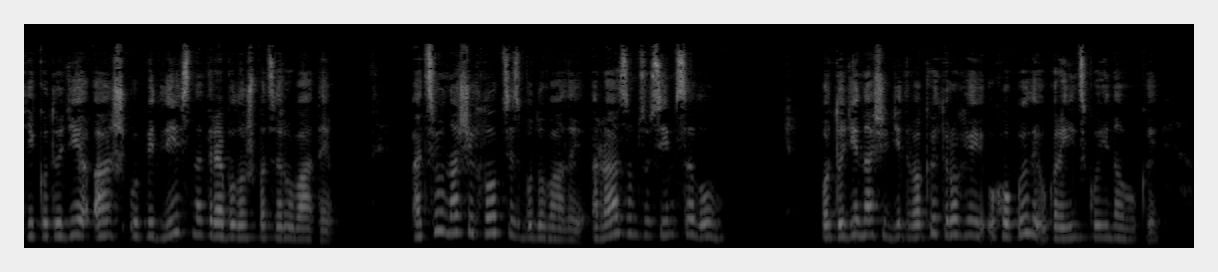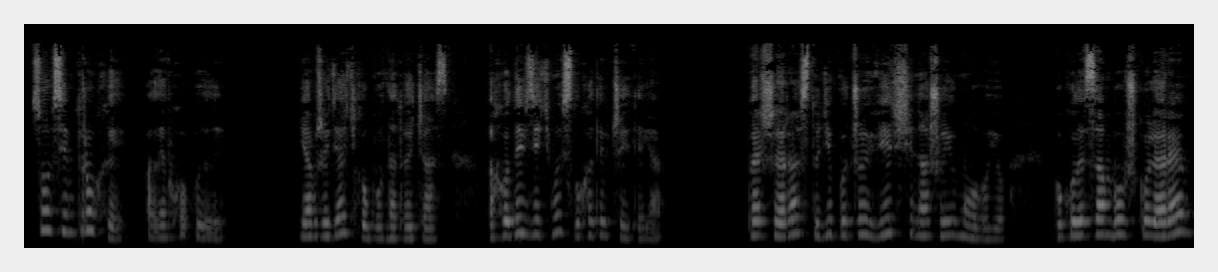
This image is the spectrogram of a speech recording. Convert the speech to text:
Тільки тоді аж у підліс не треба було шпацирувати. А цю наші хлопці збудували разом з усім селом. От тоді наші дітваки трохи ухопили української науки. Зовсім трохи, але вхопили. Я вже дядько був на той час, а ходив з дітьми слухати вчителя. Перший раз тоді почув вірші нашою мовою, бо коли сам був школярем,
